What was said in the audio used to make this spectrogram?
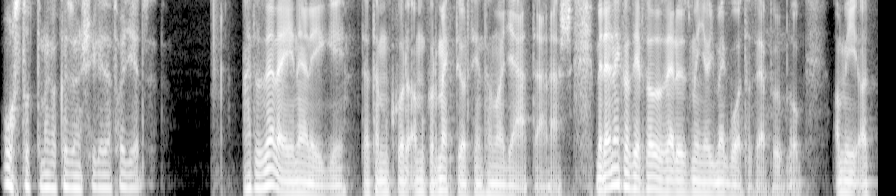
osztotta meg a közönségedet, hogy érzed? Hát az elején eléggé. Tehát amikor, amikor megtörtént a nagy átállás. Mert ennek azért az az előzménye, hogy megvolt az Apple blog, ami, a,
